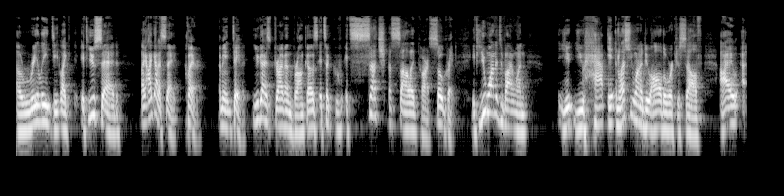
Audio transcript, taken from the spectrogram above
a really deep. Like if you said, like I gotta say, Clare. I mean, David, you guys drive on Broncos. It's a it's such a solid car, so great. If you wanted to buy one, you you have unless you want to do all the work yourself. I. I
